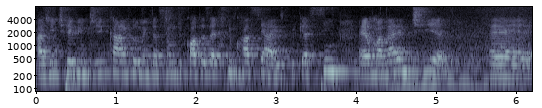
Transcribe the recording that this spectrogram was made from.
a gente reivindica a implementação de cotas étnico-raciais, porque assim é uma garantia. É,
